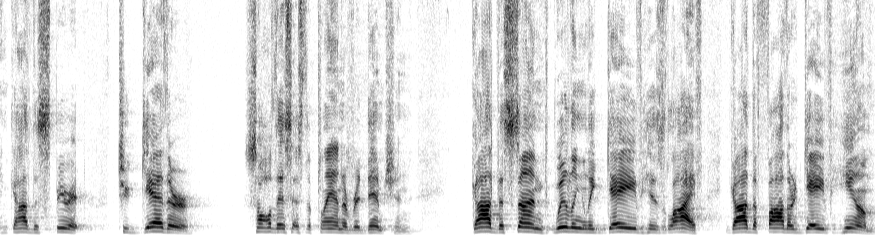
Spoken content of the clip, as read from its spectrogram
and God the Spirit together saw this as the plan of redemption. God the Son willingly gave his life, God the Father gave him.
